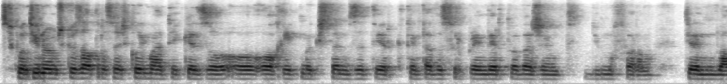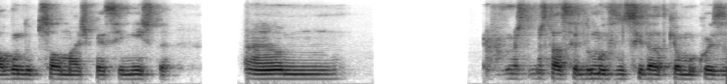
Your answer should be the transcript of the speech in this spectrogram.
se continuamos com as alterações climáticas ao, ao ritmo que estamos a ter, que tem estado a surpreender toda a gente de uma forma tendo algum do pessoal mais pessimista, um, mas, mas, está a ser de uma velocidade que é uma coisa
